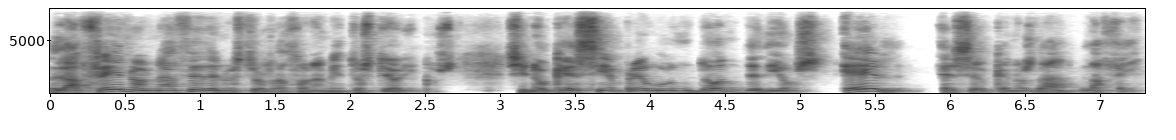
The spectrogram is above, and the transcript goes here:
la fe no nace de nuestros razonamientos teóricos, sino que es siempre un don de Dios. Él es el que nos da la fe.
